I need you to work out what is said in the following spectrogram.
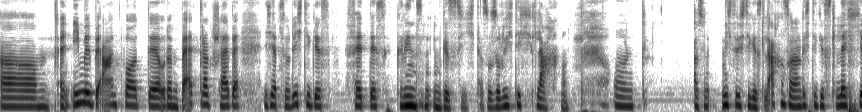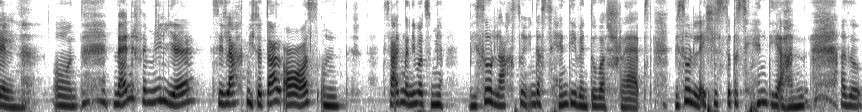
ähm, ein E-Mail beantworte oder einen Beitrag schreibe, ich habe so richtiges fettes Grinsen im Gesicht, also so richtig Lachen. Und also nicht richtiges Lachen, sondern richtiges Lächeln. Und meine Familie, sie lacht mich total aus und sagen dann immer zu mir, Wieso lachst du in das Handy, wenn du was schreibst? Wieso lächelst du das Handy an? Also,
